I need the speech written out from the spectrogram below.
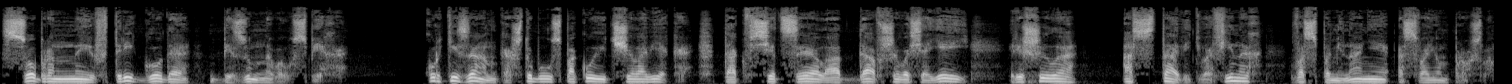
собранные в три года безумного успеха. Куртизанка, чтобы успокоить человека, так всецело отдавшегося ей, решила оставить в Афинах воспоминания о своем прошлом.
